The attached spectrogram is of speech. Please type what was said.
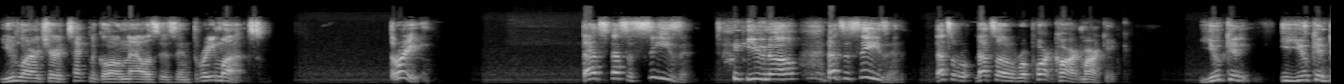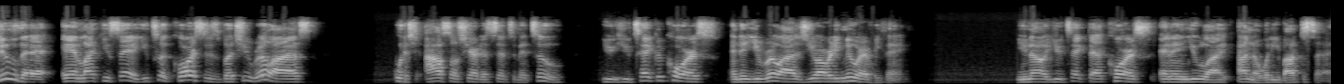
you learned your technical analysis in three months three. That's that's a season. you know, that's a season. That's a that's a report card marking. You can you can do that, and like you said, you took courses, but you realized, which I also share this sentiment too. You you take a course, and then you realize you already knew everything. You know, you take that course, and then you like, I know what he about to say.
